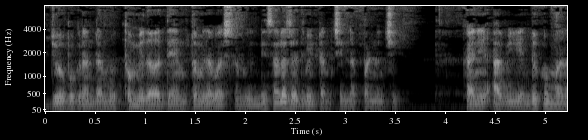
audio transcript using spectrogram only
జోబు గ్రంథము తొమ్మిదవ అధ్యాయం తొమ్మిదవ వచనం ఎన్నిసార్లు చదివింటాం చిన్నప్పటి నుంచి. కానీ అవి ఎందుకు మన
